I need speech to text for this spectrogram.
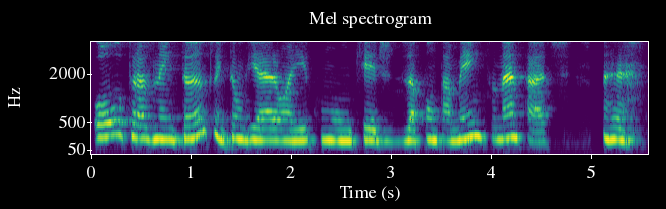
outras nem tanto, então vieram aí com um quê de desapontamento, né, Tati? É,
